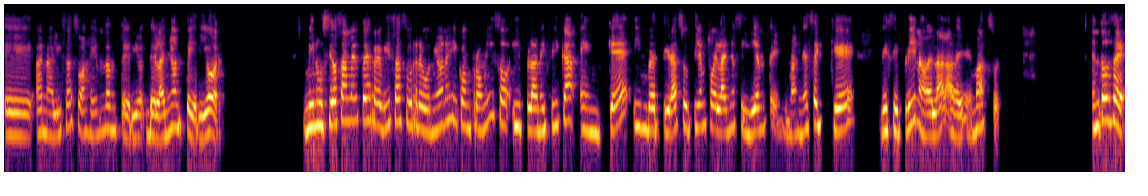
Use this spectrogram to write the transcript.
eh, analiza su agenda anterior, del año anterior Minuciosamente revisa sus reuniones y compromisos y planifica en qué invertirá su tiempo el año siguiente. Imagínense qué disciplina, ¿verdad? La de Maxwell. Entonces,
